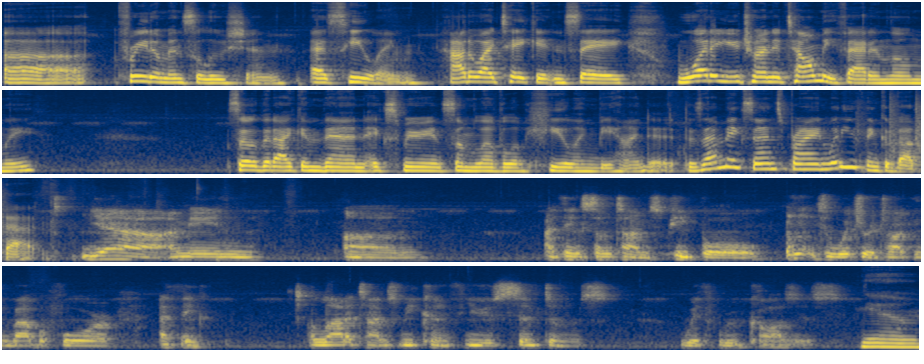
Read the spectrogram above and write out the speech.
uh, freedom and solution as healing? How do I take it and say, what are you trying to tell me, fat and lonely? So that I can then experience some level of healing behind it. Does that make sense, Brian? What do you think about that? Yeah, I mean, um, I think sometimes people, to what you were talking about before, I think a lot of times we confuse symptoms with root causes, Yeah.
